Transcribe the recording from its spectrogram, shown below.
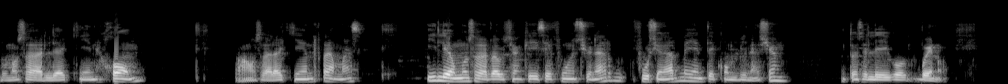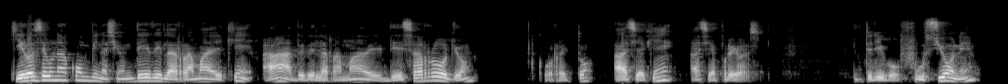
Vamos a darle aquí en Home. Vamos a dar aquí en ramas. Y le vamos a dar la opción que dice funcionar, fusionar mediante combinación. Entonces le digo, bueno, quiero hacer una combinación desde la rama de qué? Ah, desde la rama de desarrollo, correcto, hacia qué? Hacia pruebas. Te digo, fusione.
